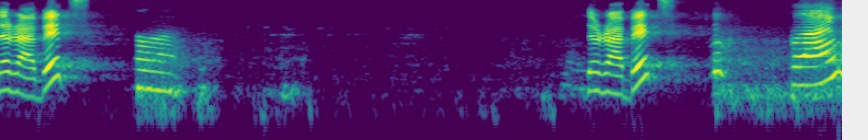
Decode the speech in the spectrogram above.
The rabbits, the rabbits, climb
